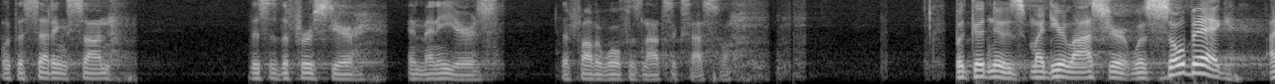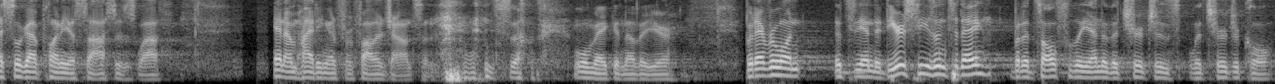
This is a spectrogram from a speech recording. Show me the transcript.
with the setting sun. This is the first year in many years that Father Wolf is not successful. But good news, my deer last year was so big, I still got plenty of sausages left. And I'm hiding it from Father Johnson. and so we'll make another year. But everyone, it's the end of deer season today, but it's also the end of the church's liturgical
